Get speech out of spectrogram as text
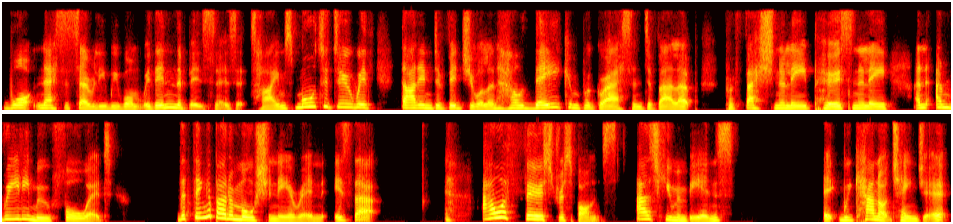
what necessarily we want within the business at times, more to do with that individual and how they can progress and develop professionally, personally, and, and really move forward. The thing about emotioneering is that our first response as human beings, it, we cannot change it,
